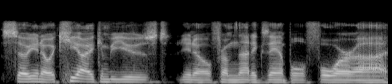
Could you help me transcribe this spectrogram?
so you know a ki can be used you know from that example for uh,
